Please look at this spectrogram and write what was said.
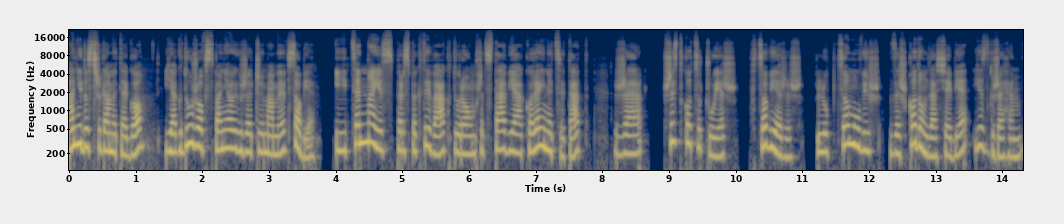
a nie dostrzegamy tego, jak dużo wspaniałych rzeczy mamy w sobie. I cenna jest perspektywa, którą przedstawia kolejny cytat, że wszystko, co czujesz, w co wierzysz lub co mówisz ze szkodą dla siebie, jest grzechem.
